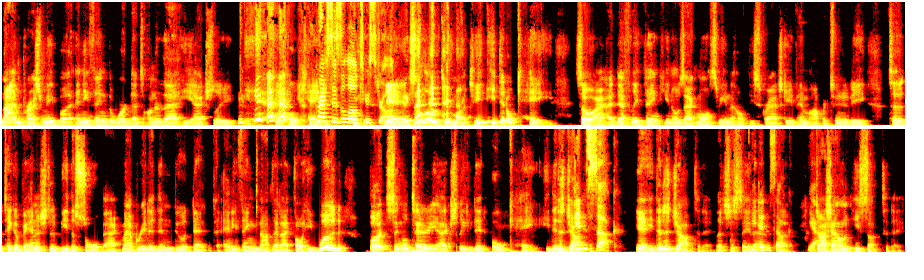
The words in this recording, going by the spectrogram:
not impressed me, but anything the word that's under that, he actually did okay. Press is a little too strong. Yeah, it's a little too much. He he did okay. So I, I, definitely think you know Zach Moss being a healthy scratch gave him opportunity to take advantage to be the sole back. Matt Breida didn't do a dent to anything, not that I thought he would, but Singletary actually did okay. He did his job. He didn't suck. Yeah, he did his job today. Let's just say he that. He didn't suck. But yeah. Josh Allen, he sucked today.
